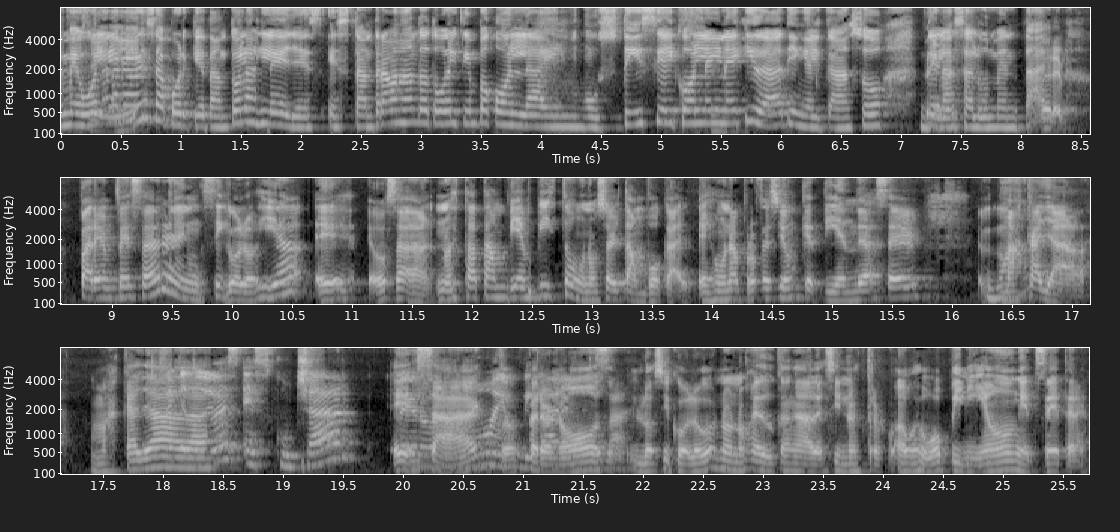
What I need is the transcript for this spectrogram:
me vuela la cabeza porque tanto las leyes están trabajando todo el tiempo con la injusticia y con la inequidad y en el caso de la salud mental. Para empezar, en psicología, eh, o sea, no está tan bien visto uno ser tan vocal. Es una profesión que tiende a ser más callada, más callada. O sea, que tú debes escuchar. Exacto, pero no, los psicólogos no nos educan a decir nuestra opinión, etc.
